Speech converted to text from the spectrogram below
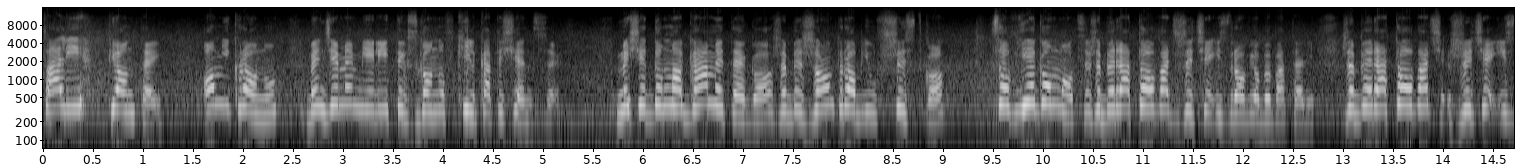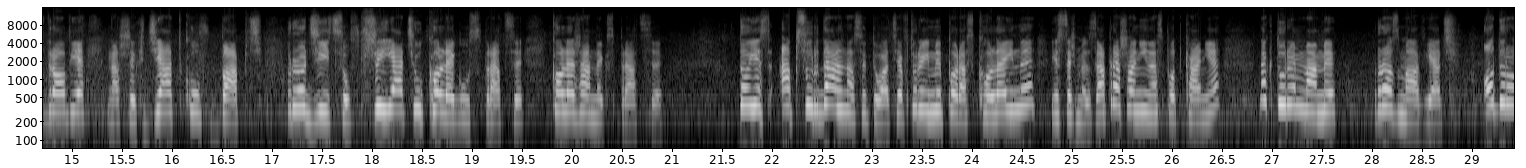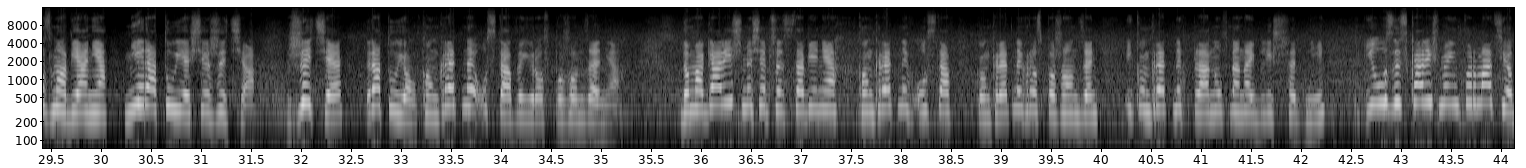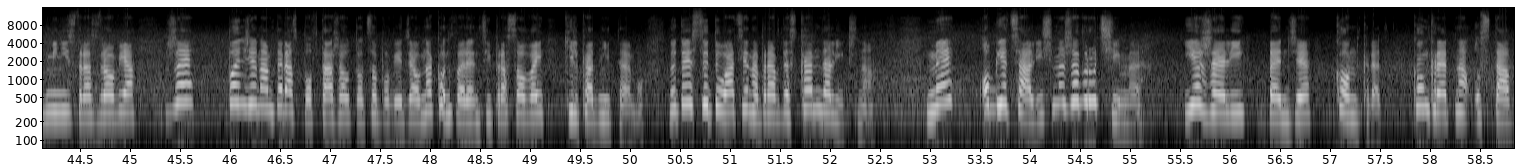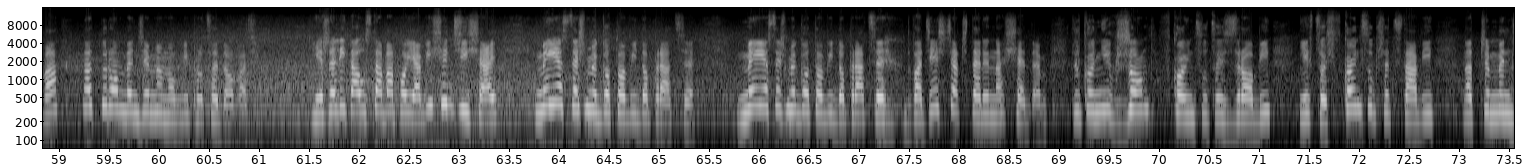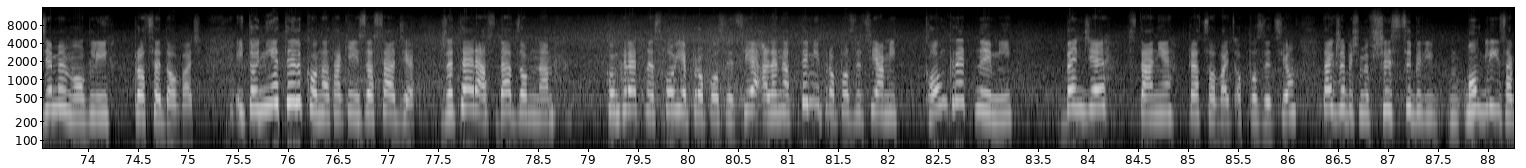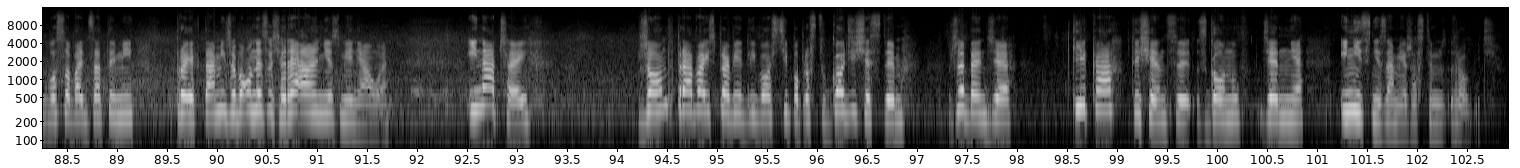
fali piątej Omikronu będziemy mieli tych zgonów kilka tysięcy. My się domagamy tego, żeby rząd robił wszystko, co w jego mocy, żeby ratować życie i zdrowie obywateli, żeby ratować życie i zdrowie naszych dziadków, babć, rodziców, przyjaciół, kolegów z pracy, koleżanek z pracy. To jest absurdalna sytuacja, w której my po raz kolejny jesteśmy zapraszani na spotkanie, na którym mamy rozmawiać. Od rozmawiania nie ratuje się życia. Życie ratują konkretne ustawy i rozporządzenia. Domagaliśmy się przedstawienia konkretnych ustaw, konkretnych rozporządzeń i konkretnych planów na najbliższe dni i uzyskaliśmy informację od ministra zdrowia, że będzie nam teraz powtarzał to, co powiedział na konferencji prasowej kilka dni temu. No to jest sytuacja naprawdę skandaliczna. My obiecaliśmy, że wrócimy, jeżeli będzie konkret, konkretna ustawa, nad którą będziemy mogli procedować. Jeżeli ta ustawa pojawi się dzisiaj, my jesteśmy gotowi do pracy. My jesteśmy gotowi do pracy 24 na 7. Tylko niech rząd w końcu coś zrobi, niech coś w końcu przedstawi, nad czym będziemy mogli procedować. I to nie tylko na takiej zasadzie, że teraz dadzą nam konkretne swoje propozycje, ale nad tymi propozycjami konkretnymi będzie w stanie pracować z opozycją, tak żebyśmy wszyscy byli, mogli zagłosować za tymi projektami, żeby one coś realnie zmieniały. Inaczej rząd Prawa i Sprawiedliwości po prostu godzi się z tym, że będzie kilka tysięcy zgonów dziennie i nic nie zamierza z tym zrobić.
